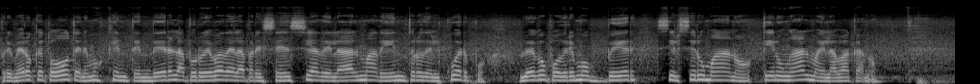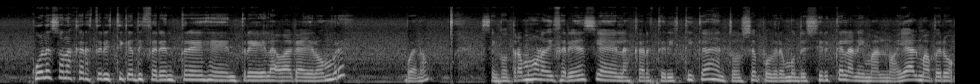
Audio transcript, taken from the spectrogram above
Primero que todo tenemos que entender la prueba de la presencia del alma dentro del cuerpo. Luego podremos ver si el ser humano tiene un alma y la vaca no. ¿Cuáles son las características diferentes entre la vaca y el hombre? Bueno, si encontramos una diferencia en las características, entonces podremos decir que el animal no hay alma, pero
